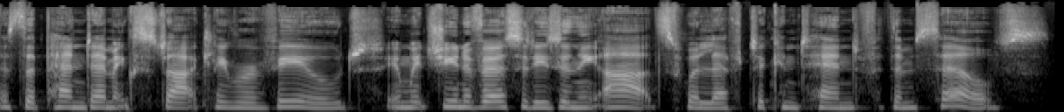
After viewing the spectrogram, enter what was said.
as the pandemic starkly revealed, in which universities in the arts were left to contend for themselves.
